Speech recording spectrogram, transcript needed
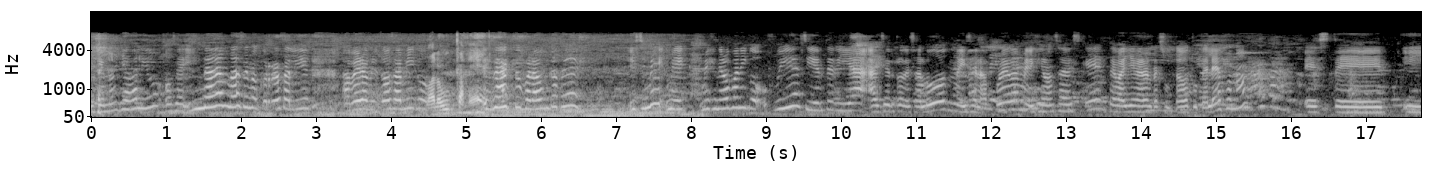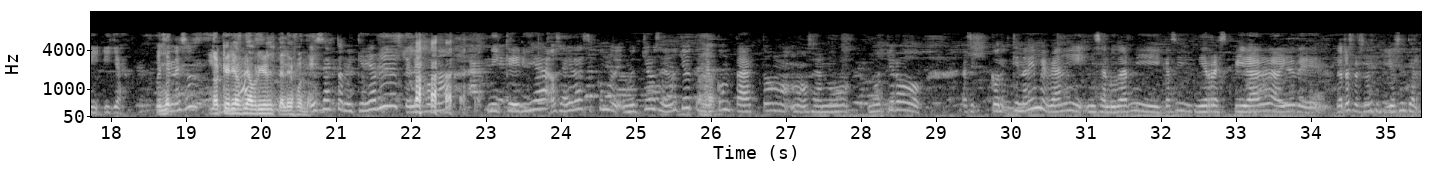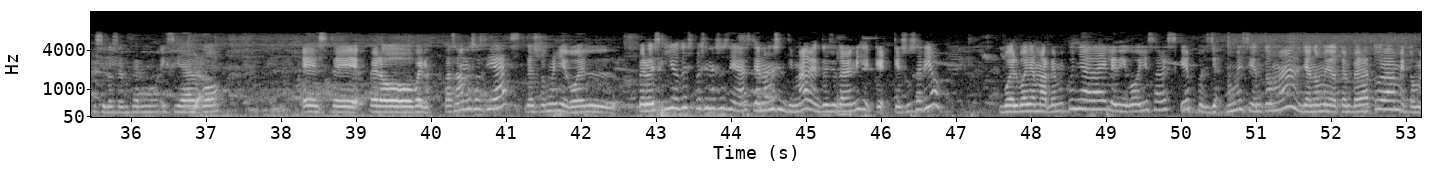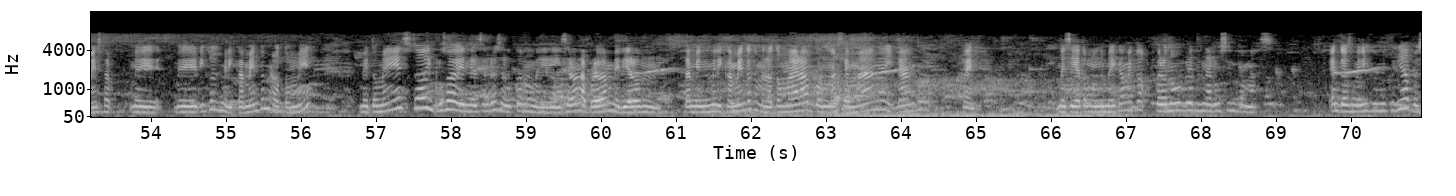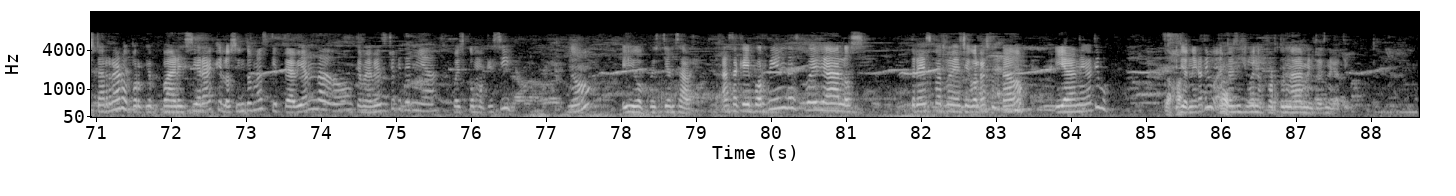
Dije, no, ya valió. O sea, y nada más se me ocurrió salir a ver a mis dos amigos. Para un café. Exacto, para un café. Y sí me, me, me generó pánico. Fui el siguiente día al centro de salud, me hice la prueba, me dijeron, ¿sabes qué? Te va a llegar el resultado a tu teléfono. Este, y, y ya. Pues Y no, en esos. no querías ni abrir el teléfono. Exacto, ni quería abrir el teléfono, ni quería, o sea, era así como de, no quiero saber, no quiero tener Ajá. contacto, no, no, o sea, no, no quiero, así, con, que nadie me vea ni, ni saludar, ni casi, ni respirar el aire de, de otras personas, porque yo sentía, y si los enfermo, y si algo, este, pero bueno, pasaron esos días, después me llegó el, pero es que yo después en esos días ya no me sentí mal, entonces yo también dije, ¿qué, qué sucedió? Vuelvo a llamarle a mi cuñada y le digo, oye, ¿sabes qué? Pues ya no me siento mal, ya no me dio temperatura, me tomé esta, me, me dijo el medicamento, me lo tomé, me tomé esto, incluso en el centro de salud cuando me hicieron la prueba me dieron también medicamento que me lo tomara por una semana y tanto, bueno, me seguía tomando el medicamento, pero no volví a tener los síntomas. Entonces me dijo mi cuñada, pues está raro porque pareciera que los síntomas que te habían dado, que me habías dicho que tenía, pues como que sí, ¿no? Y digo, pues quién sabe. Hasta que por fin después ya a los 3, 4 días llegó el resultado y era negativo. Ajá. Dio negativo. Oh. Entonces dije, bueno, afortunadamente es negativo.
